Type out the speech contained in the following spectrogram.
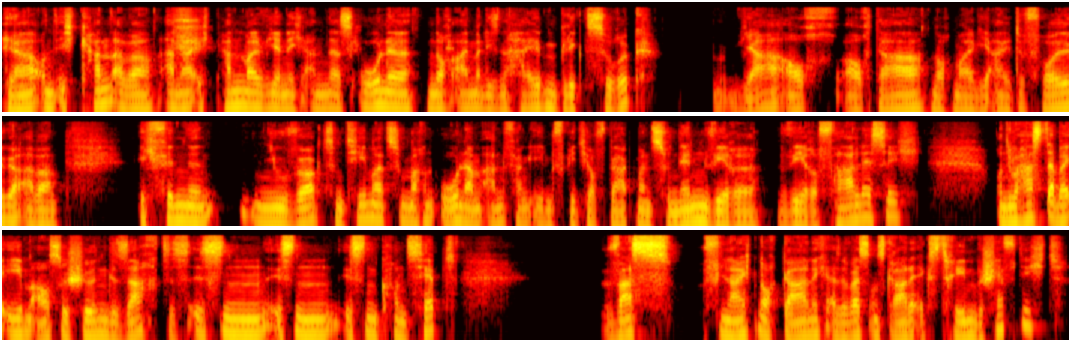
Ja, und ich kann aber, Anna, ich kann mal wieder nicht anders, ohne noch einmal diesen halben Blick zurück ja, auch, auch da nochmal die alte Folge, aber ich finde, New Work zum Thema zu machen, ohne am Anfang eben Friedhof Bergmann zu nennen, wäre, wäre fahrlässig. Und du hast aber eben auch so schön gesagt, es ist ein, ist ein, ist ein Konzept, was vielleicht noch gar nicht, also was uns gerade extrem beschäftigt,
